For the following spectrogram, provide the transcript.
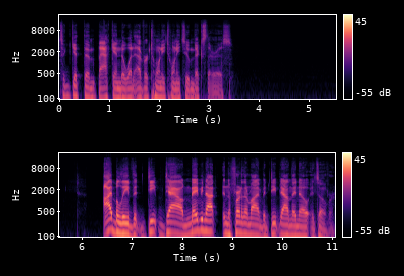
to get them back into whatever 2022 mix there is. I believe that deep down, maybe not in the front of their mind, but deep down they know it's over.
